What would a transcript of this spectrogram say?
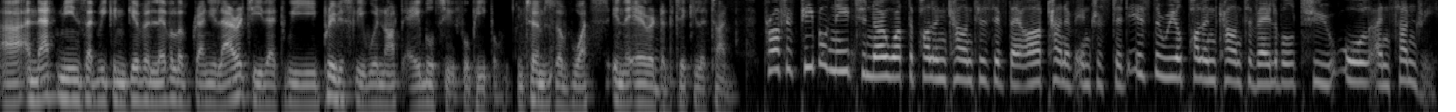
Uh, and that means that we can give a level of granularity that we previously were not able to for people in terms of what's in the air at a particular time. Prof, if people need to know what the pollen count is, if they are kind of interested, is the real pollen count available to all and sundry?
